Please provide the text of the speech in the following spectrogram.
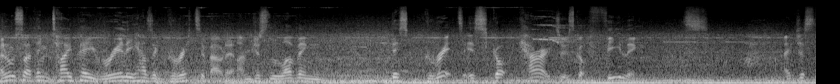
And also I think Taipei really has a grit about it. I'm just loving this grit. It's got character, it's got feeling. It's, I just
